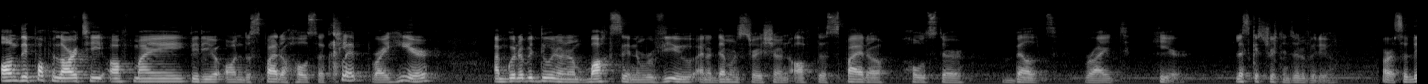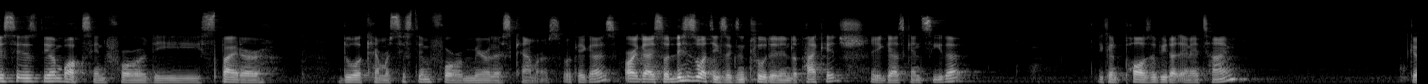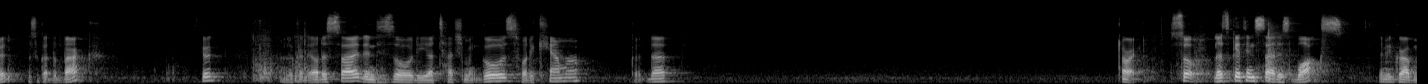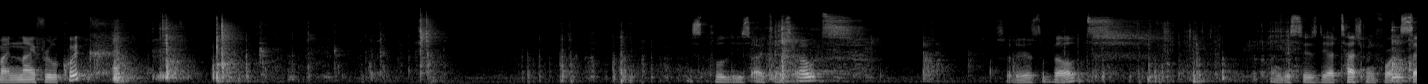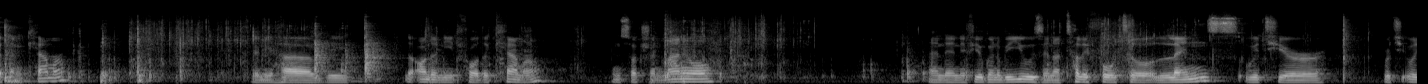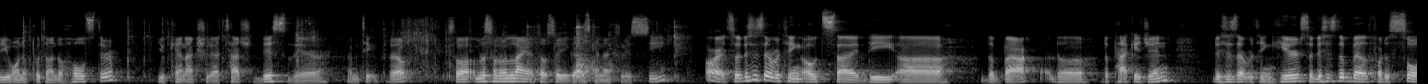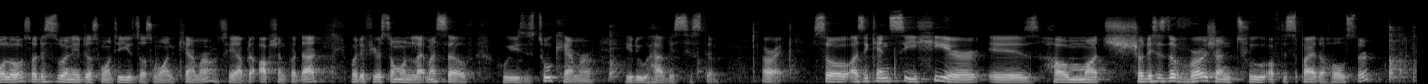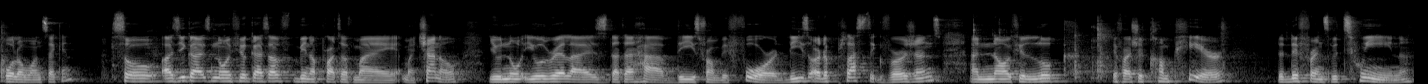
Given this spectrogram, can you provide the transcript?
On the popularity of my video on the spider holster clip right here, I'm going to be doing an unboxing review and a demonstration of the spider holster belt right here. Let's get straight into the video. All right, so this is the unboxing for the spider dual camera system for mirrorless cameras. Okay, guys? All right, guys, so this is what is included in the package. You guys can see that. You can pause the video at any time. Good. Let's look at the back. Good. And look at the other side, and this is how the attachment goes for the camera. Got that. All right, so let's get inside this box. Let me grab my knife real quick. Let's pull these items out. So there's the belt. And this is the attachment for the second camera. Then you have the, the underneath for the camera, instruction manual. And then if you're going to be using a telephoto lens with your, which you want to put on the holster, you can actually attach this there. Let me take it out. So I'm just to line it up so you guys can actually see. All right, so this is everything outside the, uh, the back, the, the packaging. This is everything here. So this is the belt for the solo. So this is when you just want to use just one camera. So you have the option for that. But if you're someone like myself who uses two camera, you do have this system. All right. So as you can see here is how much, so this is the version two of the Spider holster. Hold on one second. So as you guys know, if you guys have been a part of my, my channel, you know, you'll realize that I have these from before. These are the plastic versions. And now if you look, if I should compare the difference between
